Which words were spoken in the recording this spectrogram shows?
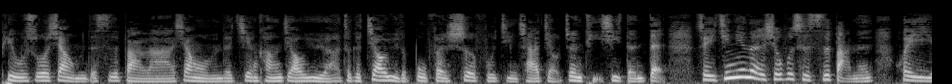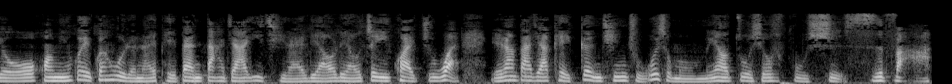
譬如说像我们的司法啦，像我们的健康教育啊，这个教育的部分，社福警察矫正体系等等。所以今天的修复式司法呢，会由黄明慧关护人来陪伴大家一起来聊聊这一块之外，也让大家可以更清楚为什么我们要做修复式司法。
